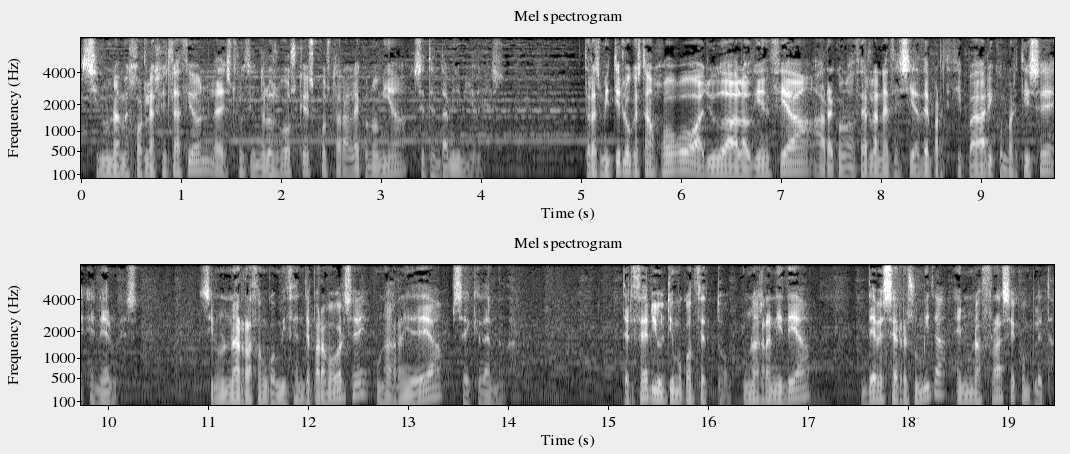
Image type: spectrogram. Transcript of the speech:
sin una mejor legislación, la destrucción de los bosques costará a la economía 70.000 millones. Transmitir lo que está en juego ayuda a la audiencia a reconocer la necesidad de participar y convertirse en héroes. Sin una razón convincente para moverse, una gran idea se queda en nada. Tercer y último concepto, una gran idea debe ser resumida en una frase completa.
